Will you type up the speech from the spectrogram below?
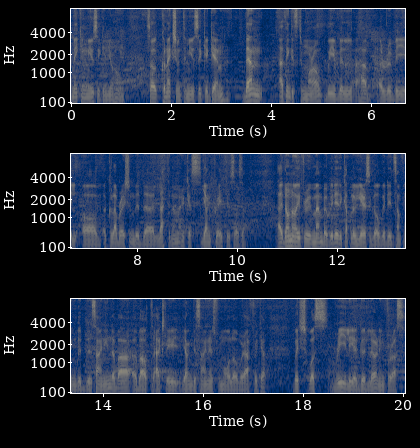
making music in your home. So connection to music again. Then I think it's tomorrow we will have a reveal of a collaboration with uh, Latin America's young creatives also. I don't know if you remember, we did a couple of years ago, we did something with Design Indaba about actually young designers from all over Africa which was really a good learning for us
